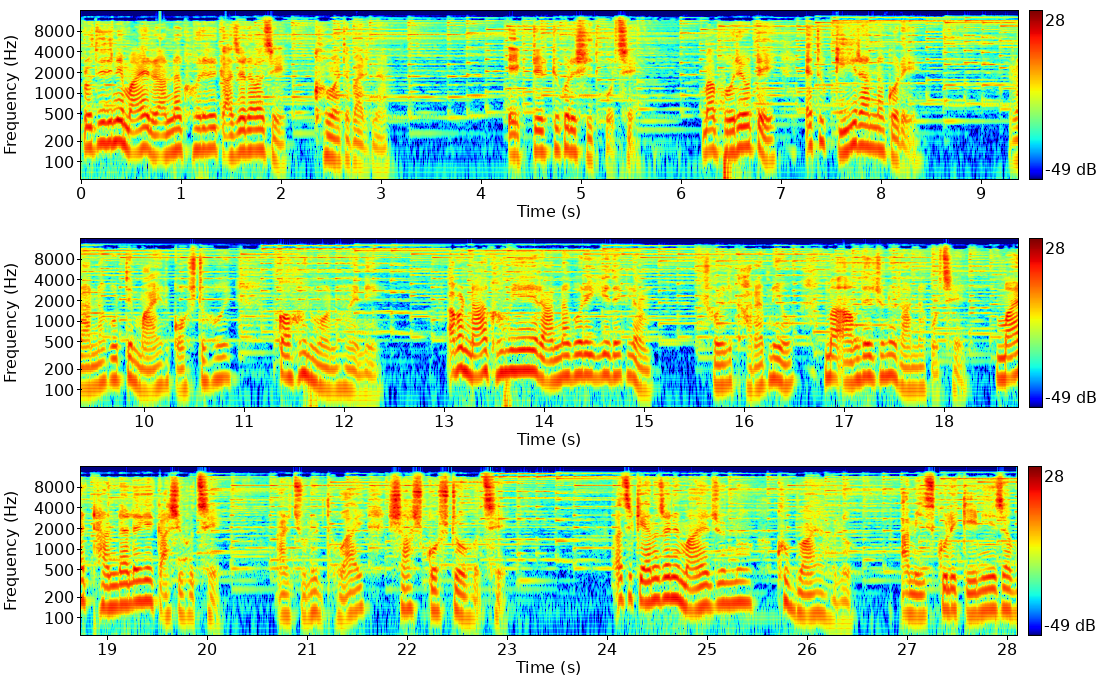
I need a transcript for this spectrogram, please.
প্রতিদিনই মায়ের রান্নাঘরের কাজের আওয়াজে ঘুমাতে পারি না। একটু একটু করে শীত পড়ছে। মা ভরে ওঠে, এত কি রান্না করে? রান্না করতে মায়ের কষ্ট হয় কখন মন হয়নি। আবার না ঘুমিয়ে রান্নাঘরে গিয়ে দেখলাম, শরীর খারাপ নিয়েও মা আমাদের জন্য রান্না করছে। মায়ের ঠান্ডা লেগে কাশি হচ্ছে, আর চুলের ধোয়ায় শ্বাসকষ্টও হচ্ছে। আজ কেন জানি মায়ের জন্য খুব মায়া হলো। আমি স্কুলে কে নিয়ে যাব,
